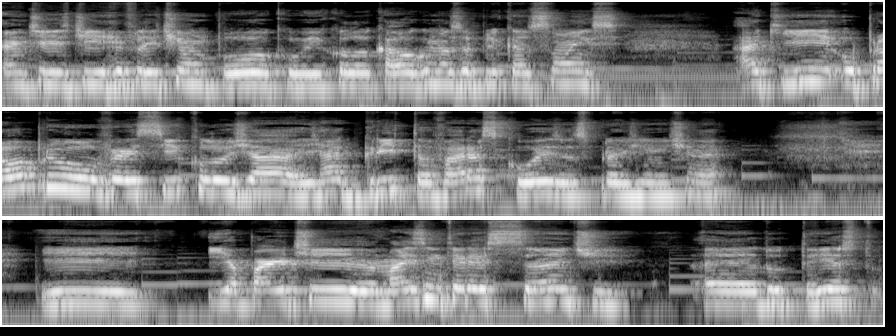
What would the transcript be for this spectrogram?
antes de refletir um pouco e colocar algumas aplicações, aqui o próprio versículo já, já grita várias coisas pra gente, né? E, e a parte mais interessante é, do texto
